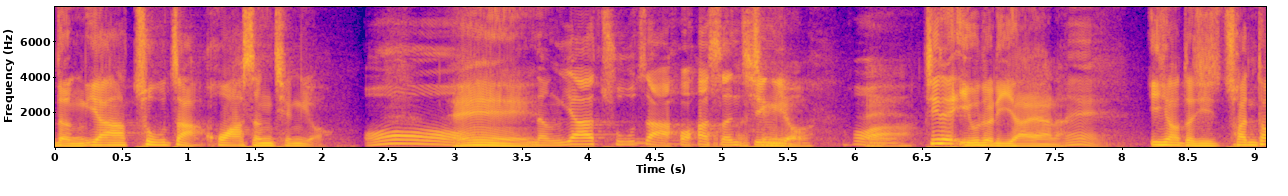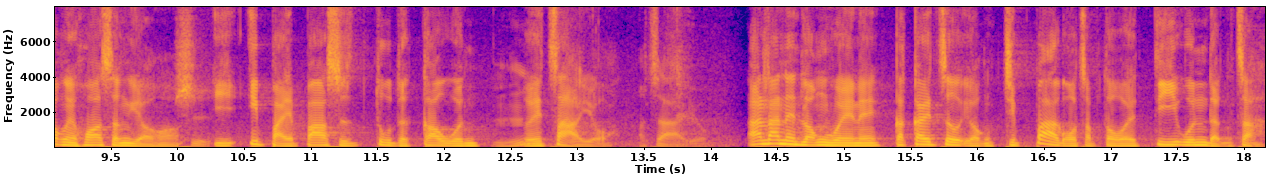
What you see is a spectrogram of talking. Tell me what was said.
冷压初榨花生清油。哦，哎，冷压初榨花生清油，哇，这个油就厉害啊啦！哎，以后就是传统的花生油哈，是以一百八十度的高温为榨油。榨油啊，咱的农会呢，大概做用一百五十度的低温冷榨，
